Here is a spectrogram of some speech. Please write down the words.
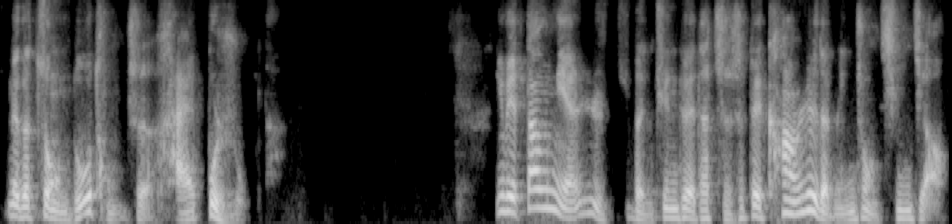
那个总督统治还不如呢。因为当年日本军队他只是对抗日的民众清剿。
